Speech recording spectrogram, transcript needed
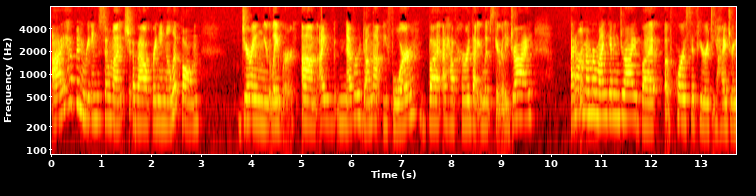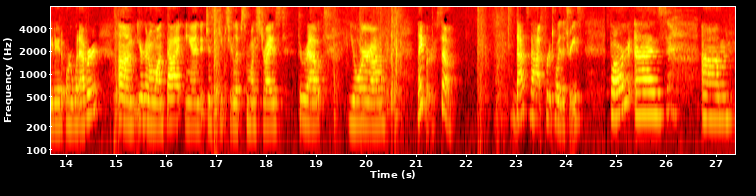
I have been reading so much about bringing a lip balm during your labor. Um, I've never done that before, but I have heard that your lips get really dry. I don't remember mine getting dry, but of course if you're dehydrated or whatever, um, you're gonna want that and it just keeps your lips moisturized throughout your uh, labor. So that's that for toiletries. As far as, um,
